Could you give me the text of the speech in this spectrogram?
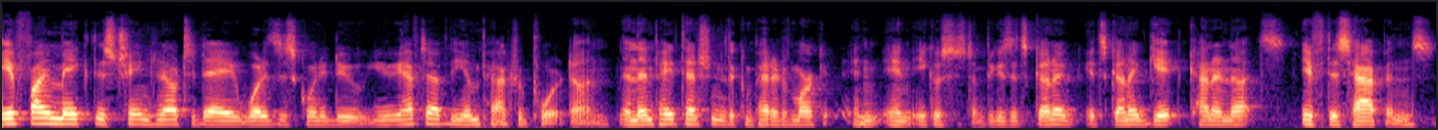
if I make this change now today, what is this going to do? You have to have the impact report done, and then pay attention to the competitive market and, and ecosystem because it's gonna it's gonna get kind of nuts if this happens.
